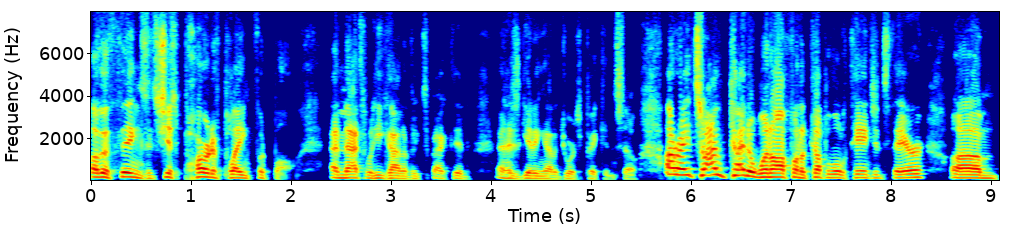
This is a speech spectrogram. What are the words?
other things. It's just part of playing football. And that's what he kind of expected and is getting out of George Pickens. So, all right. So I kind of went off on a couple little tangents there, um,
